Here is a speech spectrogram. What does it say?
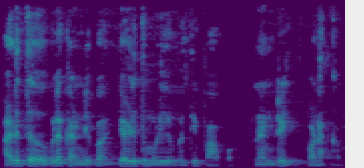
அடுத்த வகுப்பில் கண்டிப்பாக எழுத்து மொழியை பற்றி பார்ப்போம். நன்றி வணக்கம்.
